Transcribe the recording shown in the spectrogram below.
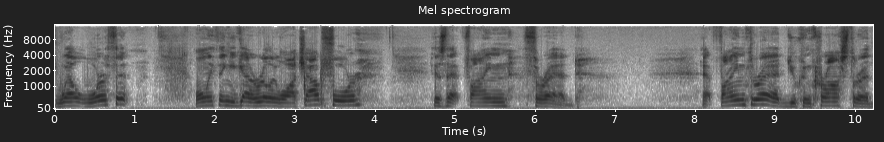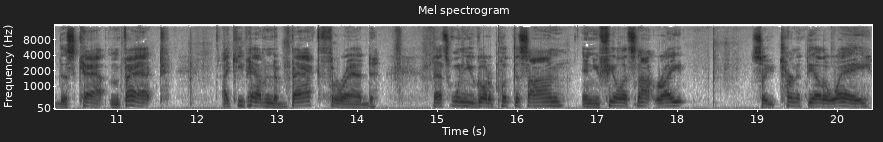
well worth it. Only thing you got to really watch out for is that fine thread. That fine thread, you can cross thread this cap. In fact, I keep having to back thread. That's when you go to put this on and you feel it's not right. So you turn it the other way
